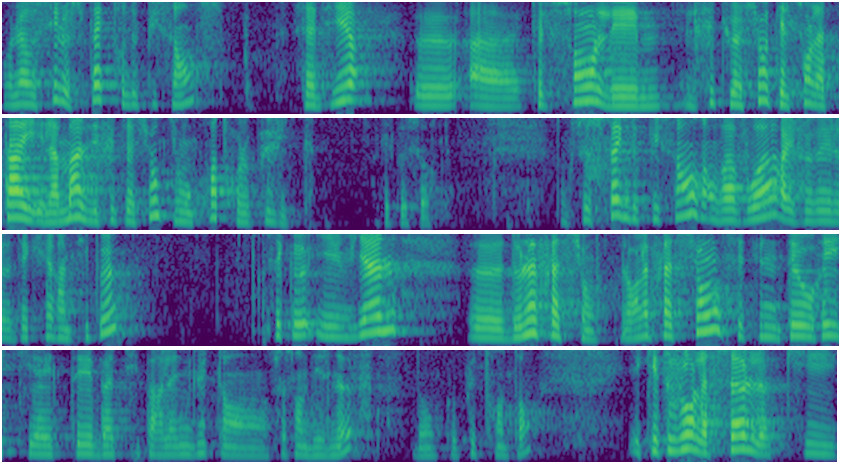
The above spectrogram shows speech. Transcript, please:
on a aussi le spectre de puissance, c'est-à-dire euh, quelles sont les, fluctuations, quelles sont la taille et la masse des fluctuations qui vont croître le plus vite, en quelque sorte. Donc ce spectre de puissance, on va voir, et je vais le décrire un petit peu, c'est qu'ils viennent euh, de l'inflation. Alors l'inflation, c'est une théorie qui a été bâtie par Lengut en 79, donc plus de 30 ans, et qui est toujours la seule qui,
